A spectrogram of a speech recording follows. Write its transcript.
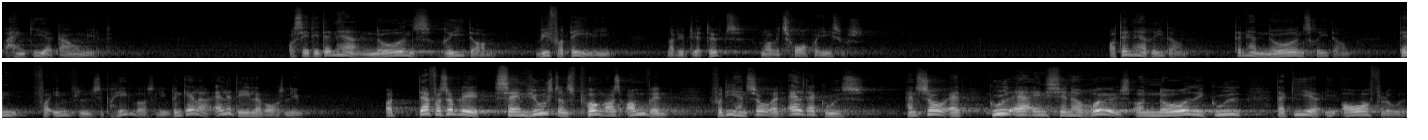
og han giver gavmildt. Og se, det er den her nådens rigdom, vi får del i, når vi bliver døbt, når vi tror på Jesus. Og den her rigdom, den her nådens rigdom, den får indflydelse på hele vores liv. Den gælder alle dele af vores liv. Og derfor så blev Sam Houstons punkt også omvendt, fordi han så, at alt er Guds. Han så, at Gud er en generøs og nådig Gud, der giver i overflod.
